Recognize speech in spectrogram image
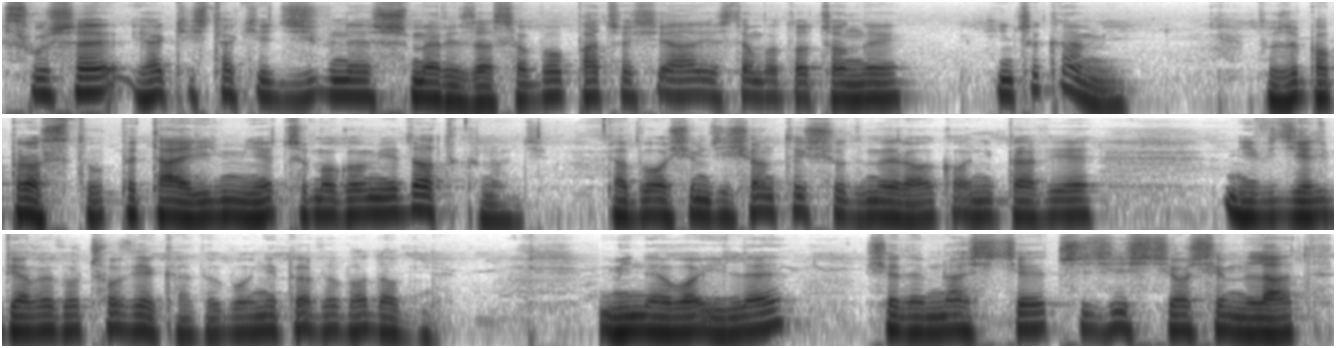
słyszę jakieś takie dziwne szmery za sobą. Patrzę się, a jestem otoczony Chińczykami, którzy po prostu pytali mnie, czy mogą mnie dotknąć. To był 87 rok, oni prawie nie widzieli białego człowieka. To było nieprawdopodobne. Minęło ile? 17, 38 lat.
